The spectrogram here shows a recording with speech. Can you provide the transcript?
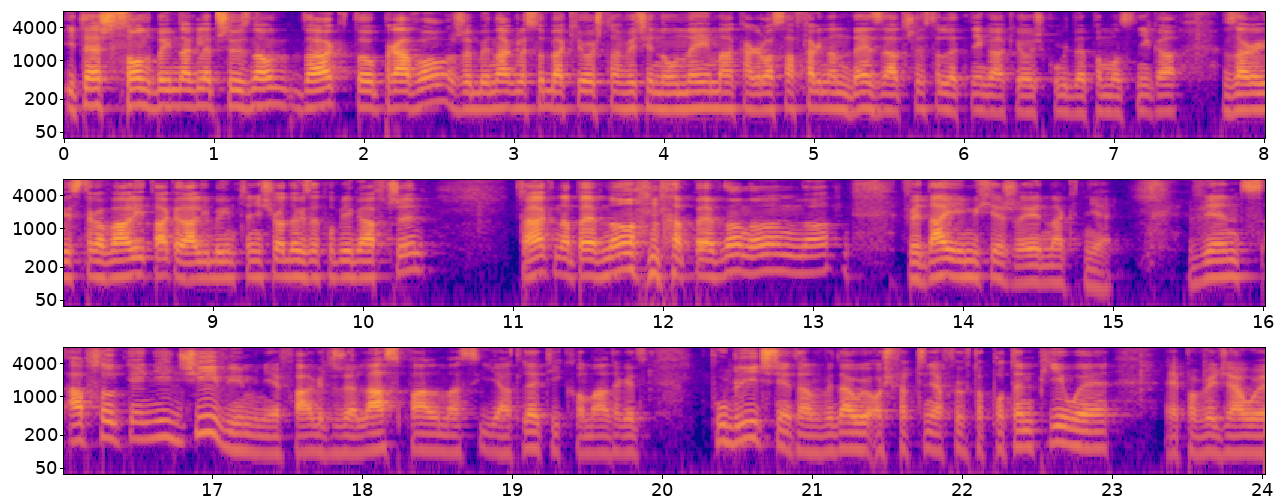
i też sąd by im nagle przyznał, tak, to prawo, żeby nagle sobie jakiegoś tam, wiecie, no-name'a, Carlosa Fernandeza, 300-letniego jakiegoś kurde pomocnika zarejestrowali, tak, daliby im ten środek zapobiegawczy. Tak, na pewno, na pewno, no, no. Wydaje mi się, że jednak nie. Więc absolutnie nie dziwi mnie fakt, że Las Palmas i Atletico Madryt publicznie tam wydały oświadczenia, w których to potępiły, e, powiedziały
